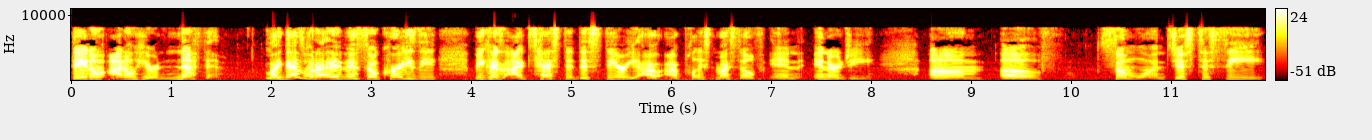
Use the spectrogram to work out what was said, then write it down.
They don't I don't hear nothing. Like that's what I. It is so crazy because I tested this theory. I, I placed myself in energy um, of someone just to see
